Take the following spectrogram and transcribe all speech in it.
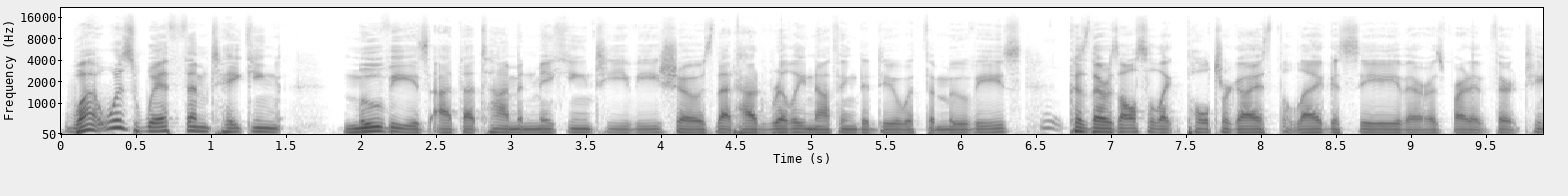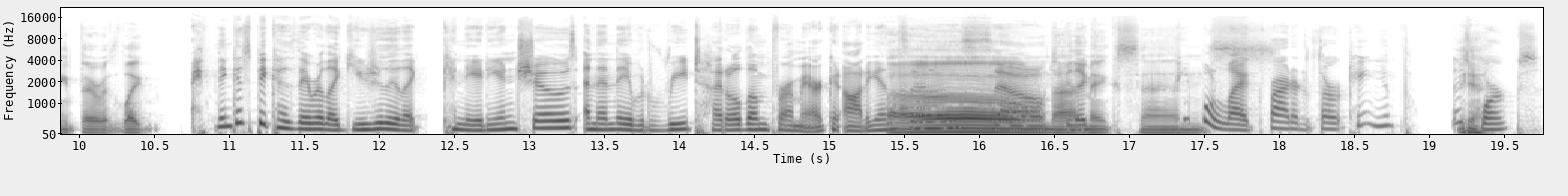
What was with them taking movies at that time and making TV shows that had really nothing to do with the movies? Because there was also like Poltergeist, The Legacy. There was Friday the Thirteenth. There was like I think it's because they were like usually like Canadian shows, and then they would retitle them for American audiences. oh, so that like, makes sense. people like Friday the Thirteenth. This Yeah. works.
